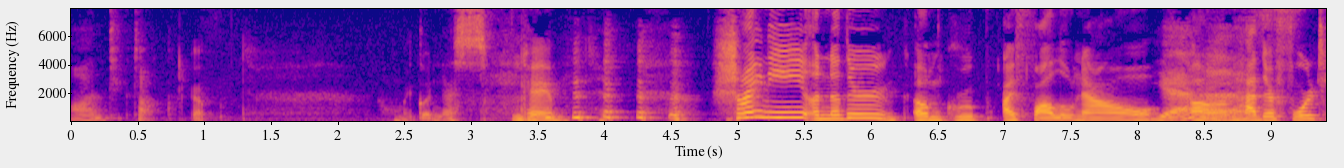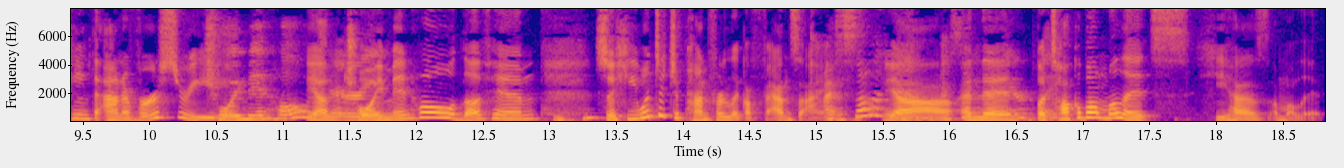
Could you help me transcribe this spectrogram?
on TikTok. Oh my goodness. Okay. SHINee, another um group I follow now. Yeah. Um, had their 14th anniversary. Choi Min Ho. Yep, Jerry. Choi Min Ho, love him. So he went to Japan for like a fan sign. I saw him. Yeah, saw and on then the but talk about mullets. He has a mullet.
